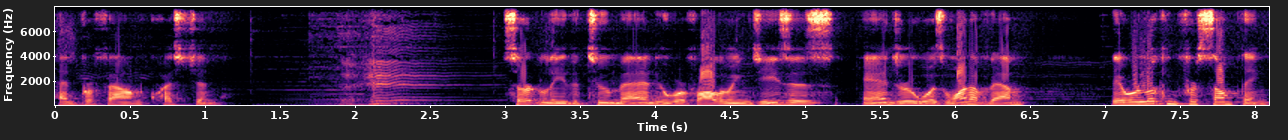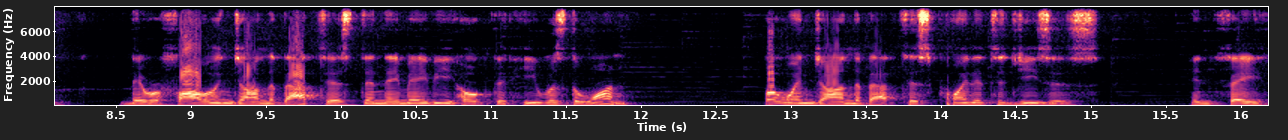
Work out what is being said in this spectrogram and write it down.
and profound question. Certainly, the two men who were following Jesus, Andrew was one of them, they were looking for something. They were following John the Baptist, and they maybe hoped that he was the one. But when John the Baptist pointed to Jesus, in faith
